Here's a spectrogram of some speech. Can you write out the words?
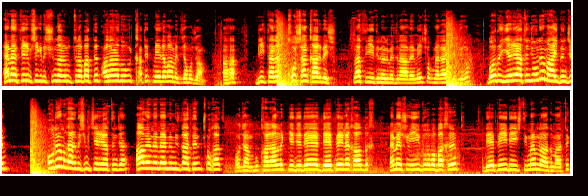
Hemen seri bir şekilde şunların lootuna basıp alana doğru kat etmeye devam edeceğim hocam. Aha bir tane koşan kardeş. Nasıl yedin ölmedin AVM'yi çok merak ediyorum. Bu arada yere yatınca oluyor mu Aydıncım? Oluyor mu kardeşim hiç yere yatınca? AVM mermimiz zaten çok az. Hocam bu karanlık gecede DP ile kaldık. Hemen şu airdrop'a bakıp DP'yi değiştirmem lazım artık.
